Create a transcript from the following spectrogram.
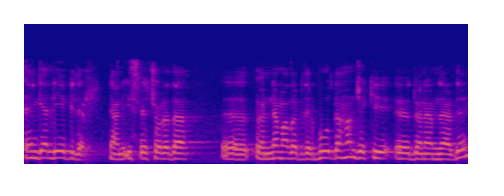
engelleyebilir. Yani İsveç orada e, önlem alabilir. Bu daha önceki e, dönemlerde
